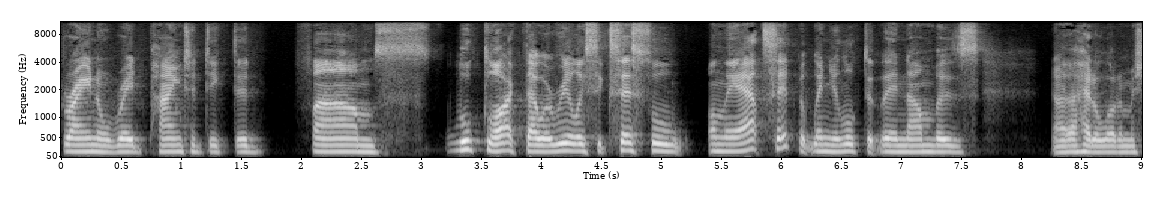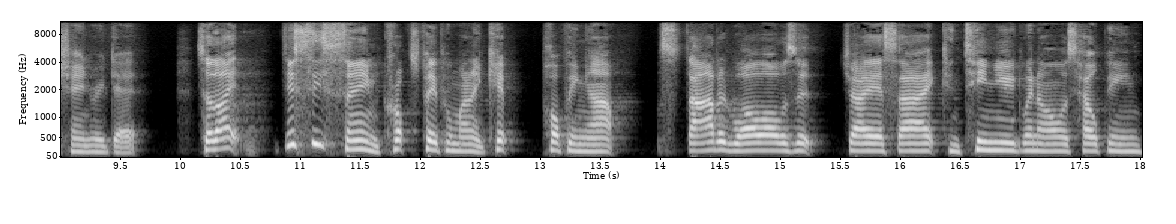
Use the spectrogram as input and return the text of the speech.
green or red paint addicted farms looked like they were really successful on the outset, but when you looked at their numbers, you know, they had a lot of machinery debt. So they just this theme, crops people money, kept popping up. Started while I was at JSA, continued when I was helping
